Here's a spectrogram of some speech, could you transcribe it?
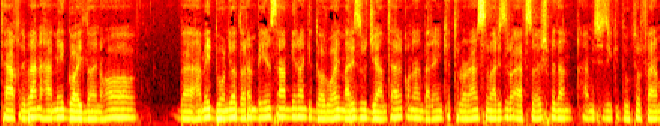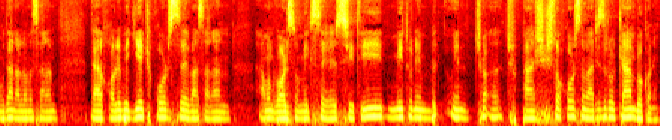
تقریبا همه guideline ها و همه دنیا دارن به این سمت میرن که داروهای مریض رو جمعتر کنن برای اینکه tolerance مریض رو افزایش بدن. همین چیزی که دکتر فرمودن. الان مثلا در قالب یک قرص مثلا همون والزومیکس سیتی می‌تونیم این 5 6 تا قرص مریض رو کم بکنیم.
